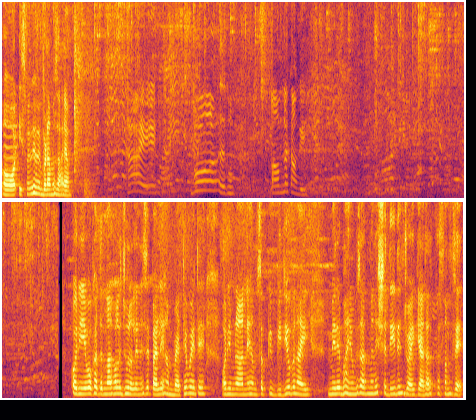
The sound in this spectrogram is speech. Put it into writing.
और इसमें भी हमें बड़ा मज़ा आया। और ये वो ख़तरनाक वाला झूला लेने से पहले हम बैठे हुए थे और इमरान ने हम सबकी वीडियो बनाई। मेरे भाइयों के साथ मैंने शदीद इंजॉय किया था कसम से।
